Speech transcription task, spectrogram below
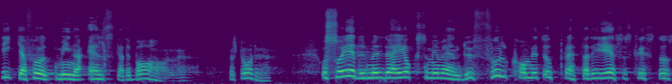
de lika fullt mina älskade barn. Förstår du? Och så är det med dig också min vän. Du är fullkomligt upprättad i Jesus Kristus.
